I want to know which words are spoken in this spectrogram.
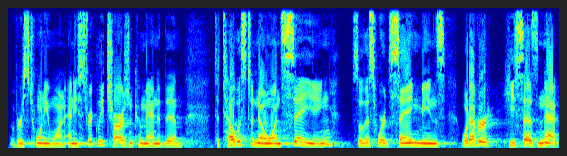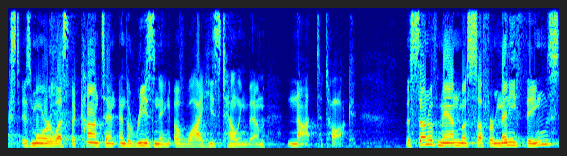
Verse 21 And he strictly charged and commanded them to tell this to no one, saying, so this word saying means whatever he says next is more or less the content and the reasoning of why he's telling them not to talk. The Son of Man must suffer many things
